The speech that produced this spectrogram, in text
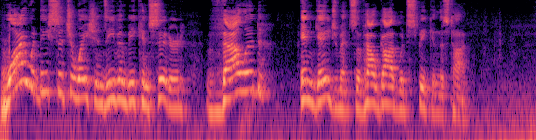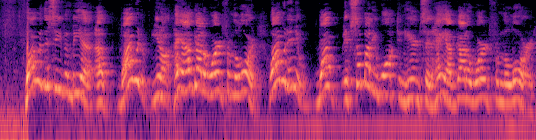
Why would these situations even be considered valid engagements of how God would speak in this time? Why would this even be a, a, why would you know, hey, I've got a word from the Lord. Why would any why if somebody walked in here and said, Hey, I've got a word from the Lord,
